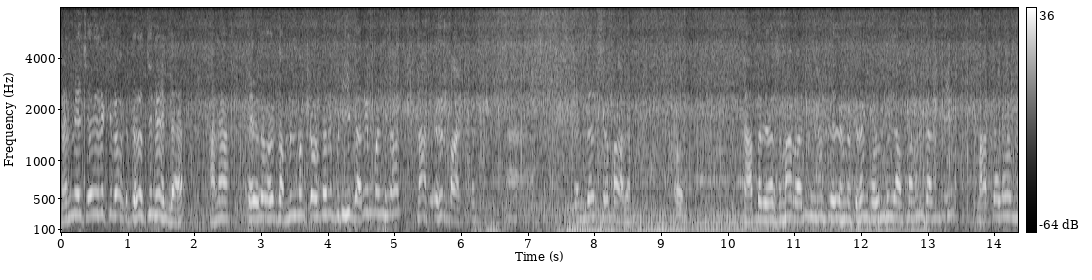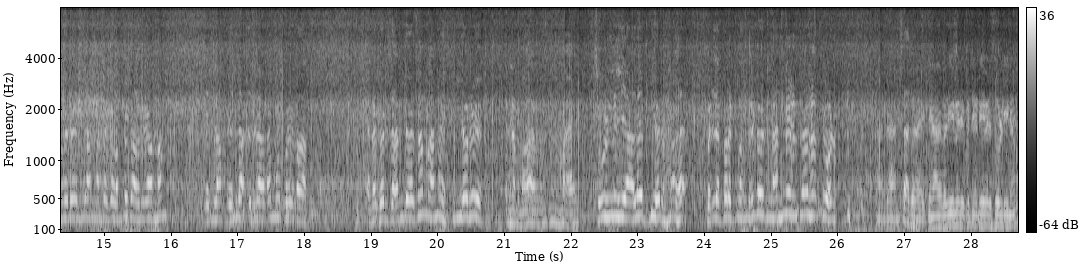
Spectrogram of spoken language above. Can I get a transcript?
நன்மை செய்திருக்கிறார் பிரச்சனை இல்லை. ஆனால் தமிழ் மக்கள் ஒரு இப்படி வரும் பண்ணி தான் நான் எதிர்பார்க்கிறேன் ஆ எந்த சுபாதம் ஓ நாற்பது வருஷமாக ரன்னிங்கும் செய்து நிற்கிறேன் கொழும்பு யாழ்ப்பாணம் தம்பி மக்களும் எல்லாம் மற்ற கிளப்பு கதிர்காமம் எல்லாம் எல்லா எல்லா இடமும் போய் வரேன் எனக்கு ஒரு சந்தோஷம் ஆனால் இப்படி ஒரு சூழ்நிலையால் இப்படி ஒரு மழை வெள்ளப்பறக்கு வந்திருக்கு. ஒரு நன்மைன்னு தான் நடக்கணும் அதான். ஜனாதிபதி நிறைய பேர் சொல்லினோம்.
